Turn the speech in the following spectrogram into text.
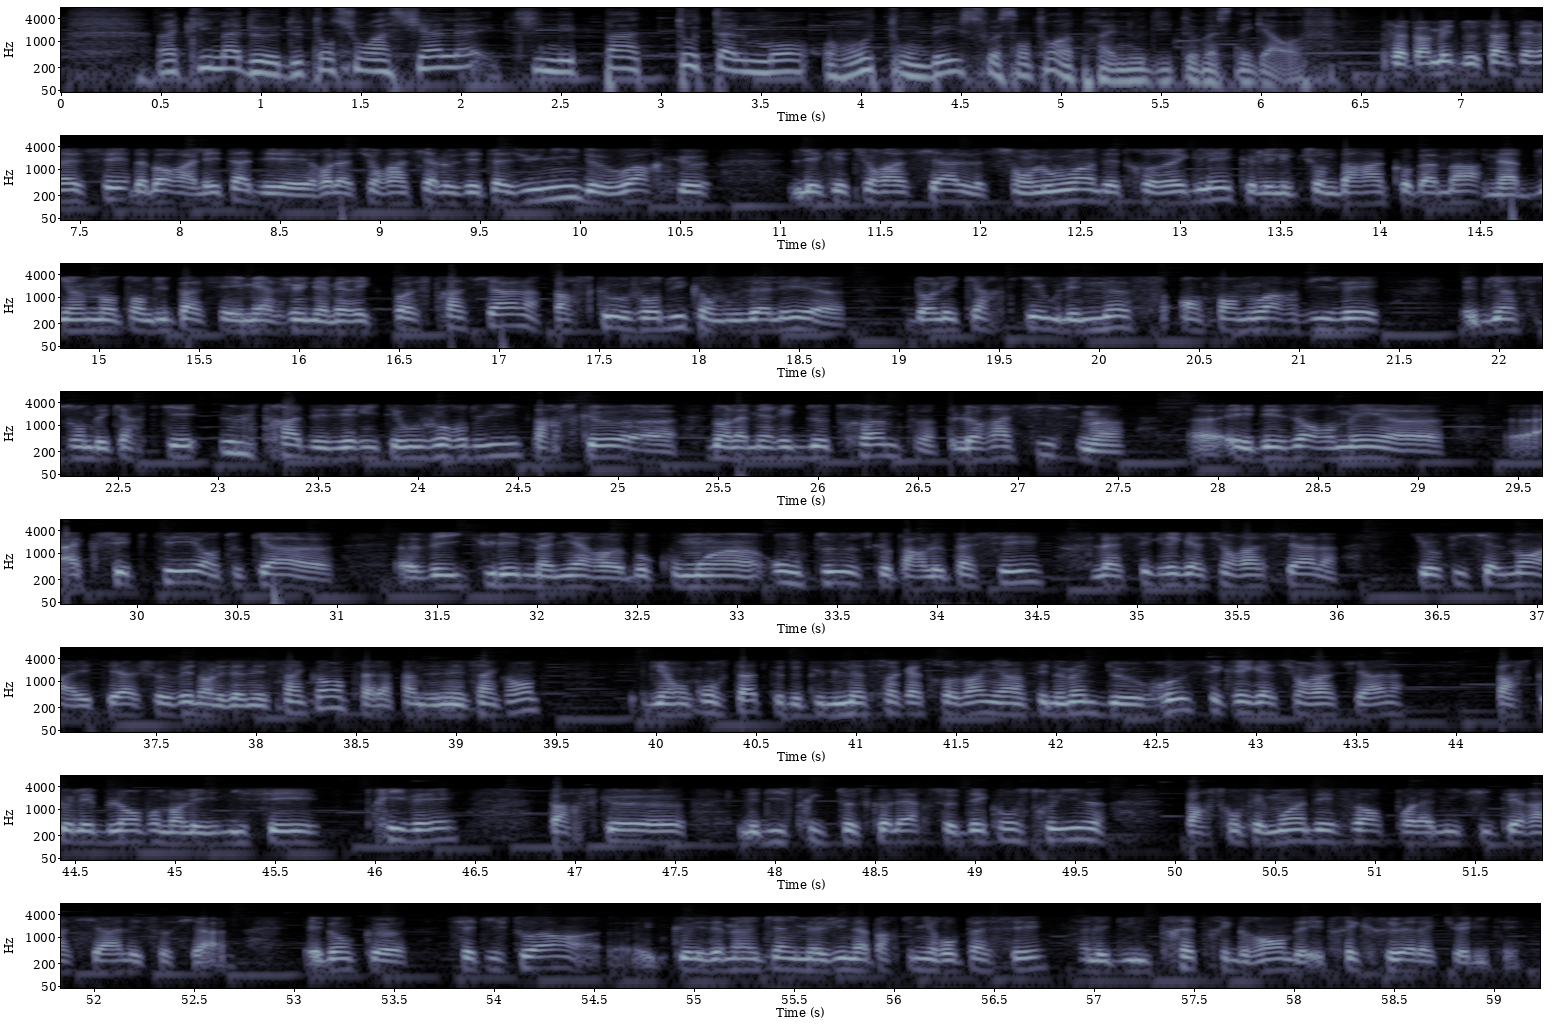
Un climat de, de tension raciale qui n'est pas totalement retombé 60 ans après, nous dit Thomas Negaroff. Ça permet de s'intéresser d'abord à l'état des relations raciales aux États-Unis, de voir que les questions raciales sont loin d'être réglées, que l'élection de Barack Obama n'a bien entendu pas fait émerger une Amérique post-raciale, parce qu'aujourd'hui, quand vous allez euh, dans les quartiers où les neuf enfants noirs vivaient, eh bien, ce sont des quartiers ultra déshérités aujourd'hui parce que euh, dans l'Amérique de Trump, le racisme euh, est désormais euh, accepté, en tout cas véhiculé de manière beaucoup moins honteuse que par le passé. La ségrégation raciale, qui officiellement a été achevée dans les années 50, à la fin des années 50, eh bien, on constate que depuis 1980, il y a un phénomène de reségrégation raciale parce que les blancs vont dans les lycées privés, parce que les districts scolaires se déconstruisent, parce qu'on fait moins d'efforts pour la mixité raciale et sociale. Et donc, euh, cette histoire euh, que les Américains imaginent appartenir au passé, elle est d'une très très grande et très cruelle actualité.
